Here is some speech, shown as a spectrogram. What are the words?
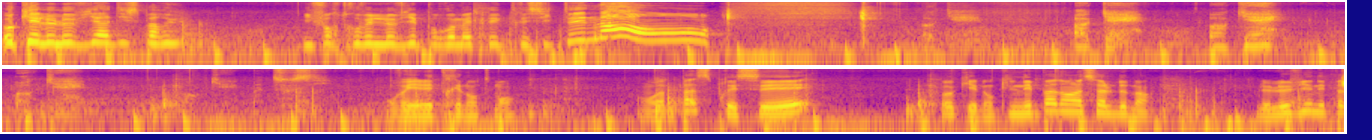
Ok, le levier a disparu. Il faut retrouver le levier pour remettre l'électricité. Non! Ok. Ok. Ok Ok, ok, pas de soucis. On va y aller très lentement. On va pas se presser. Ok, donc il n'est pas dans la salle de bain. Le levier n'est pas...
